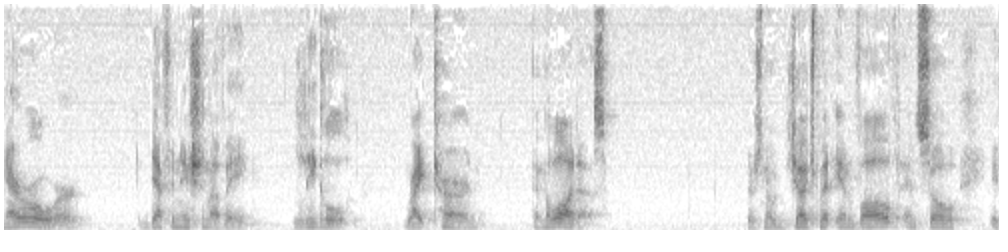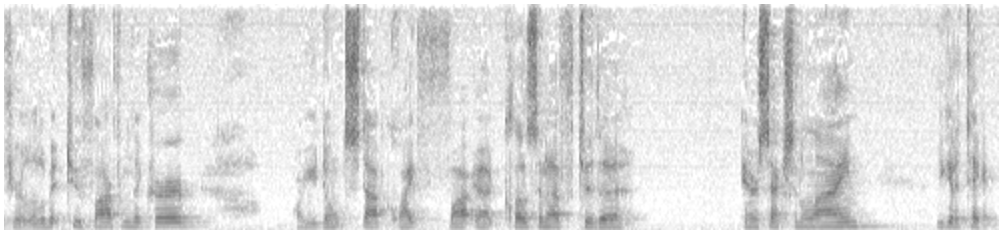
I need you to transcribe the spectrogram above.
narrower definition of a legal right turn than the law does. There's no judgment involved, and so if you're a little bit too far from the curb, or you don't stop quite far, uh, close enough to the intersection line, you get a ticket.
